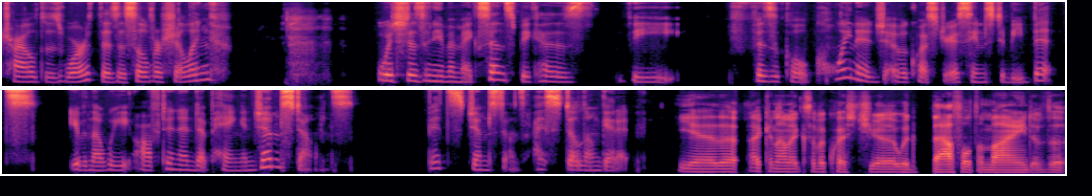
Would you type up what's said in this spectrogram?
child is worth, is a silver shilling? Which doesn't even make sense because the physical coinage of Equestria seems to be bits, even though we often end up paying in gemstones. Bits, gemstones. I still don't get it. Yeah, the economics of Equestria would baffle the mind of the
